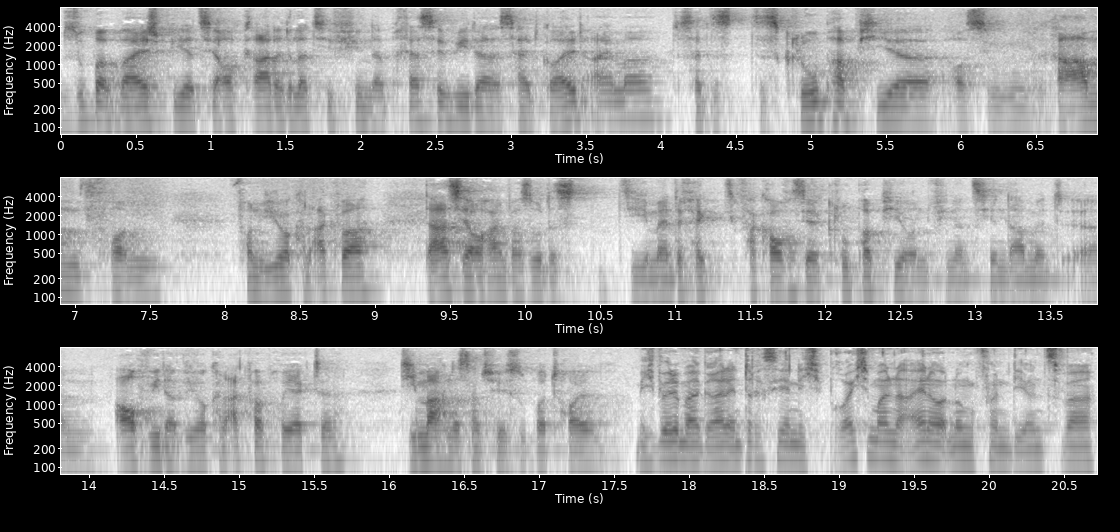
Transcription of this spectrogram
super Beispiel, jetzt ja auch gerade relativ viel in der Presse wieder, ist halt Goldeimer. Das ist halt das, das Klopapier aus dem Rahmen von, von Viva Con Aqua. Da ist ja auch einfach so, dass die im Endeffekt verkaufen sie halt Klopapier und finanzieren damit ähm, auch wieder Viva Con Aqua Projekte. die machen das natürlich super toll. Mich würde mal gerade interessieren, ich bräuchte mal eine Einordnung von dir und zwar,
